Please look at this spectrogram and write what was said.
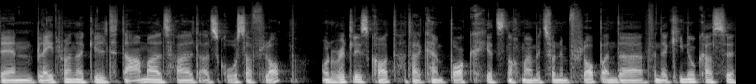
denn Blade Runner gilt damals halt als großer Flop. Und Ridley Scott hat halt keinen Bock, jetzt nochmal mit so einem Flop an der, von der Kinokasse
